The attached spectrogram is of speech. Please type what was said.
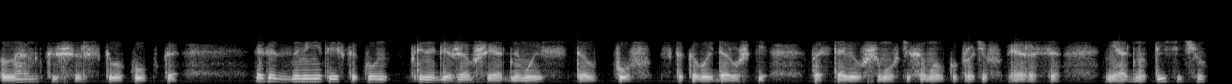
Ланкаширского кубка. Этот знаменитый скакун, принадлежавший одному из толпов скаковой дорожки, поставившему в тихомолку против Эроса не одну тысячу,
